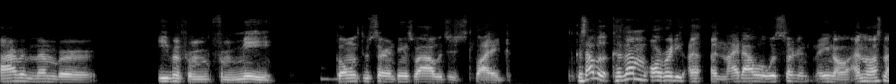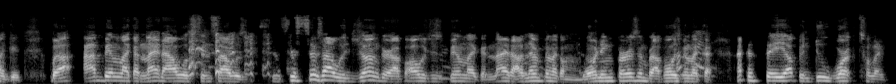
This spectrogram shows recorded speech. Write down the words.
I remember even from from me mm-hmm. going through certain things where I was just like, because I was because I'm already a, a night owl with certain you know I know that's not good, but I, I've been like a night owl since I was since, since I was younger. I've always just been like a night owl. I've never been like a morning person, but I've always been like a Okay. I could stay up and do work till like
